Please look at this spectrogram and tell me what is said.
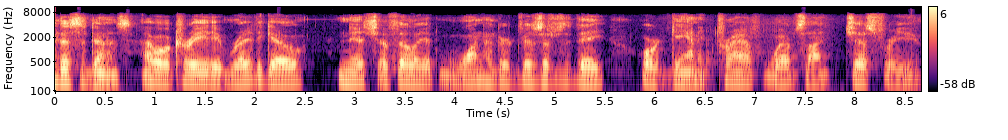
this is Dennis. I will create a ready to go niche affiliate 100 visitors a day organic traffic website just for you.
